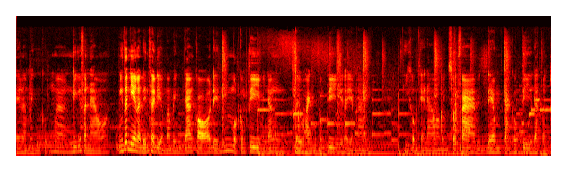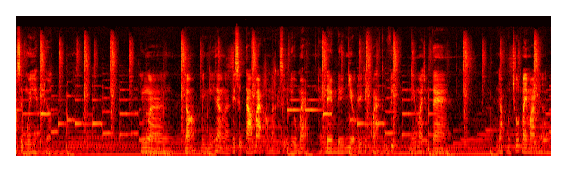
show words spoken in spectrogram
nên là mình cũng à, nghĩ phần nào nhưng tất nhiên là đến thời điểm mà mình đang có đến một công ty, mình đang điều hành một công ty như thời điểm này, thì không thể nào mà mình xông pha mình đem cả công ty đặt vào cái sự nguy hiểm được. Nhưng mà đó, mình nghĩ rằng là cái sự táo bạo và cái sự liều mạng sẽ đem đến nhiều cái kết quả thú vị nếu mà chúng ta gặp một chút may mắn nữa.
